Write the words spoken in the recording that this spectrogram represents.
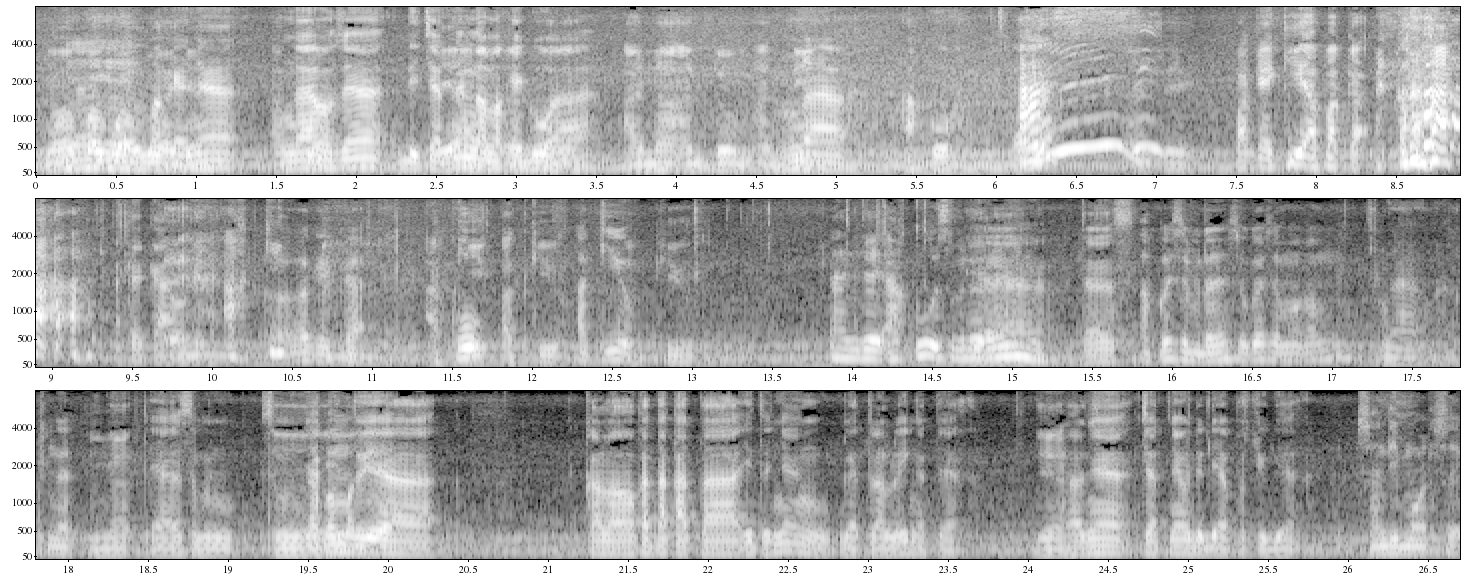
Gak apa iya, gua lu makanya Aku. maksudnya di chatnya Iya, nggak pakai aku. gua Ana, antum, anti. enggak aku Asik. Pakai ki apa kak? pakai kau Aki. oke kak. Aku, aku, Aki aku. Anjay aku ya sebenarnya. terus? Aku sebenarnya suka sama kamu. Enggak enggak. Enggak? Enggak. ya semen, semenjak Apa itu ya kalau kata-kata itunya nggak terlalu inget ya. Ya. soalnya chatnya udah dihapus juga. Sandi Morse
